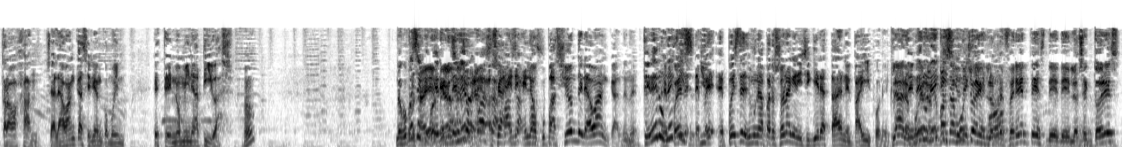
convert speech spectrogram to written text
trabajando. O sea, la banca serían como in- este, nominativas. ¿no? Lo que pasa es que tener, es- pasa- o sea, en, pasa- en la ocupación de la banca, ¿entendés? Tener un después, X y- después, es una persona que ni siquiera está en el país, por ejemplo. Claro, Tener porque un lo que pasa mucho es equipo- los referentes de, de los sectores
